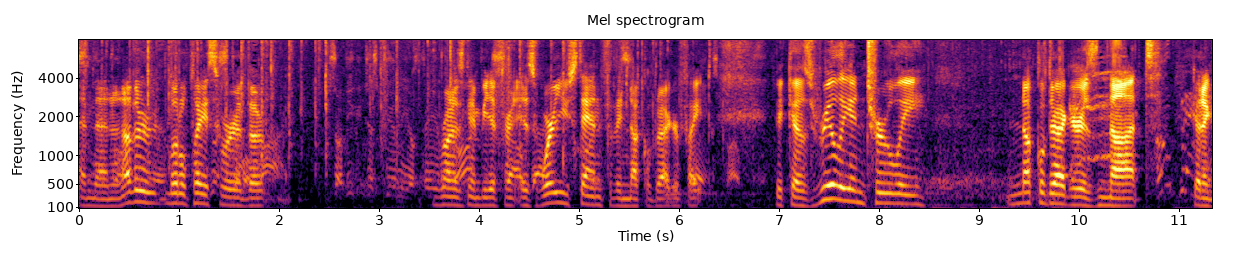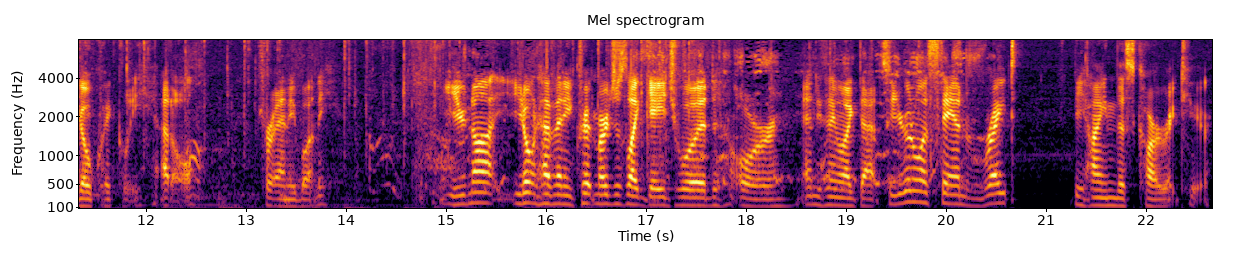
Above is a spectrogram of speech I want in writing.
And then another little place where the run is going to be different is where you stand for the Knuckle Dragger fight. Because really and truly, Knuckle Dragger is not to go quickly at all for anybody you're not you don't have any crit merges like Gaige would or anything like that. So you're to want to stand right behind this car right here.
